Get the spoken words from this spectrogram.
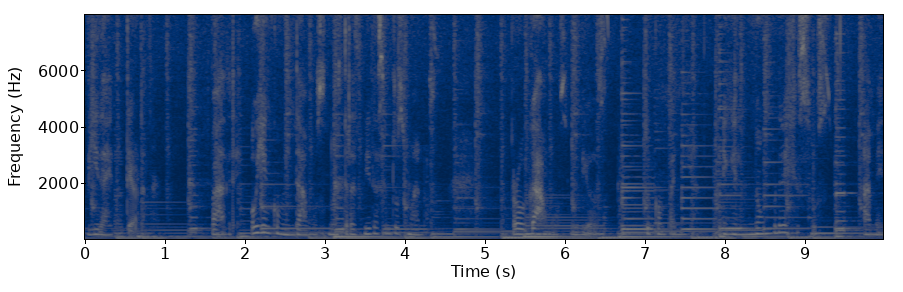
vida eterna. Padre, hoy encomendamos nuestras vidas en tus manos rogamos, Dios, tu compañía. En el nombre de Jesús. Amén.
